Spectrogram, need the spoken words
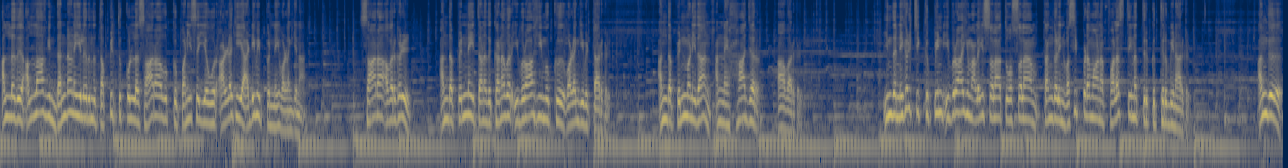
அல்லது அல்லாஹ்வின் தண்டனையிலிருந்து தப்பித்துக்கொள்ள சாராவுக்கு பணி செய்ய ஒரு அழகிய அடிமைப் பெண்ணை வழங்கினான். சாரா அவர்கள் அந்த பெண்ணை தனது கணவர் இப்ராஹிமுக்கு வழங்கிவிட்டார்கள். அந்த பெண்மணிதான் அன்னை ஹாஜர் ஆவார்கள். இந்த நிகழ்ச்சிக்கு பின் இப்ராஹிம் அலை சொலாத்து வசலாம் தங்களின் வசிப்பிடமான பலஸ்தீனத்திற்கு திரும்பினார்கள். அங்கு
